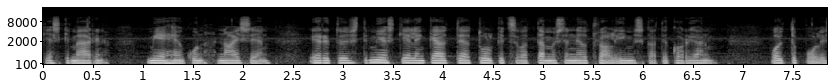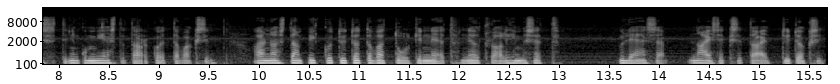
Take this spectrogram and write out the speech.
keskimäärin mieheen kuin naiseen. Erityisesti mieskielen käyttäjät tulkitsevat tämmöisen neutraali ihmiskategorian voittopuolisesti niin kuin miestä tarkoittavaksi. Ainoastaan pikkutytöt ovat tulkinneet neutraali-ihmiset yleensä naiseksi tai tytöksi.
